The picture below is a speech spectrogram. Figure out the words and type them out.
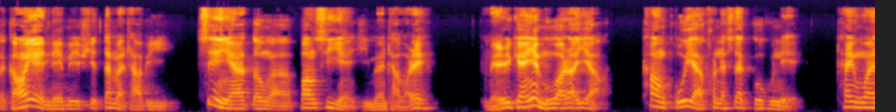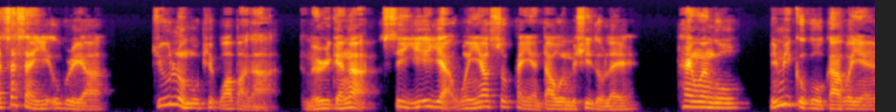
၎င်းရဲ့နယ်မြေဖြစ်သတ်မှတ်ထားပြီးစစ်အင်အားသုံးကပေါင်းစည်းရန်ရည်မှန်းထားပါတယ်အမေရိကန်ရဲ့မူဝါဒအရ1989ခုနှစ်ထိုင်ဝမ်ဆက်ဆံရေးဥပဒေအားကျူးလွန်မှုဖြစ်ပွားပါကအမေရိကန်ကစစ်ရေးအရဝင်ရောက်ဆွတ်ဖက်ရန်တာဝန်မရှိတော့လဲထိုင်ဝမ်ကိုမိမိကိုယ်ကိုကာကွယ်ရန်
